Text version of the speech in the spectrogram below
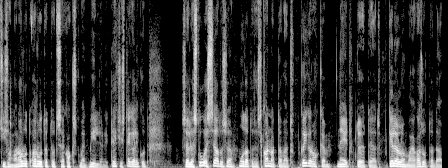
siis on ka arvut-, arvutatud see kakskümmend miljonit, ehk siis tegelikult sellest uuest seadusemuudatusest kannatavad kõige rohkem need töötajad, kellel on vaja kasutada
